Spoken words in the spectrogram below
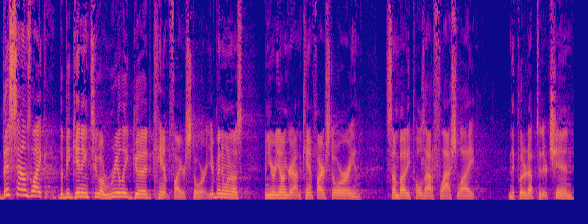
this sounds like the beginning to a really good campfire story. You ever been in one of those when you were younger out in a campfire story and somebody pulls out a flashlight and they put it up to their chin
